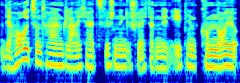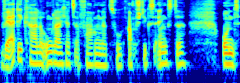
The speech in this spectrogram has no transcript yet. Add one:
der horizontalen Gleichheit zwischen den Geschlechtern und den Ethnien kommen neue vertikale Ungleichheitserfahrungen dazu, Abstiegsängste. Und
